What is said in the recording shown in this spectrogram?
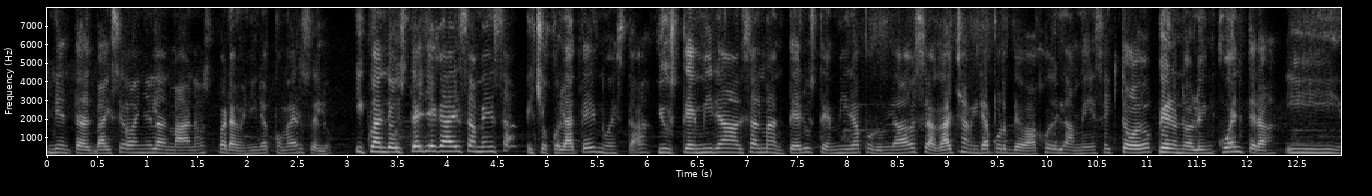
mientras va y se baña las manos para venir a comérselo. Y cuando usted llega a esa mesa, el chocolate no está. Y usted mira, alza el mantel, usted mira por un lado, se agacha, mira por debajo de la mesa y todo, pero no lo encuentra. Y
